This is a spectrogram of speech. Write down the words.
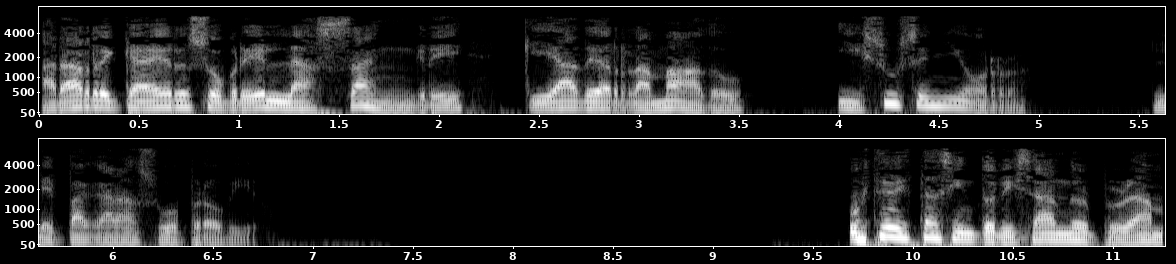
hará recaer sobre él la sangre que ha derramado, y su Señor le pagará su oprobio. Usted está sintonizando el programa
